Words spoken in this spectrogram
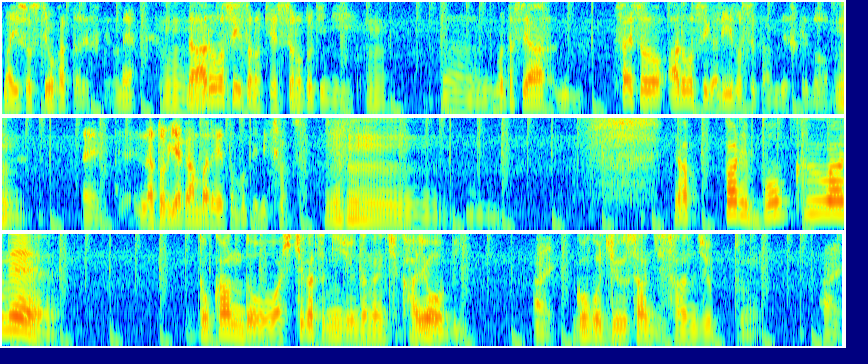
まあ、優勝してよかったですけどね。うん。で ROC との決勝の時に、うん。うん、私は最初 ROC がリードしてたんですけど、うん。ええラトビア頑張れと思って見てました。うん。うんやっぱり僕はね、土管道は7月27日火曜日、はい。午後13時30分、はい。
